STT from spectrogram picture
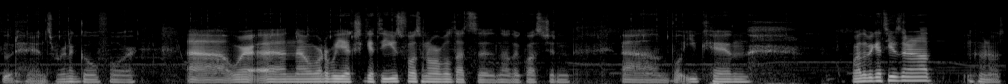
good hands. We're gonna go for uh, where uh, now whether we actually get to use Photon Orbital, that's another question. Um, but you can whether we get to use it or not, who knows.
